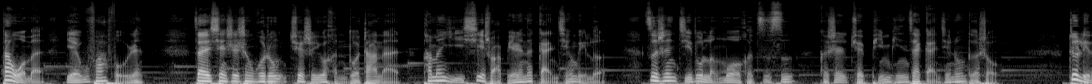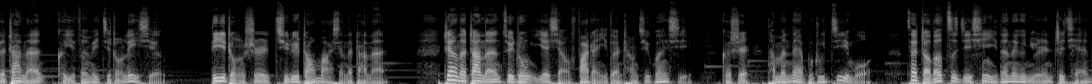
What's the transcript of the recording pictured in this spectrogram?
但我们也无法否认，在现实生活中确实有很多渣男，他们以戏耍别人的感情为乐，自身极度冷漠和自私，可是却频频在感情中得手。这里的渣男可以分为几种类型，第一种是骑驴找马型的渣男，这样的渣男最终也想发展一段长期关系，可是他们耐不住寂寞。在找到自己心仪的那个女人之前，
